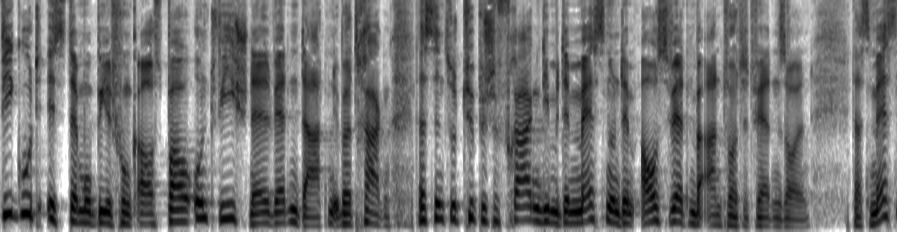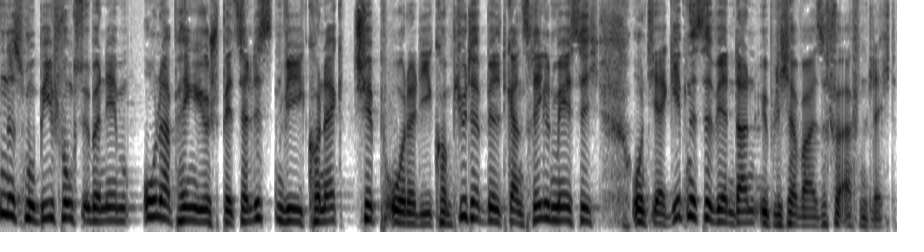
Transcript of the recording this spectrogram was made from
Wie gut ist der Mobilfunkausbau und wie schnell werden Daten übertragen? Das sind so typische Fragen, die mit dem Messen und dem Auswerten beantwortet werden sollen. Das Messen des Mobilfunks übernehmen unabhängige Spezialisten wie Connect, Chip oder die Computerbild ganz regelmäßig und die Ergebnisse werden dann üblicherweise veröffentlicht.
